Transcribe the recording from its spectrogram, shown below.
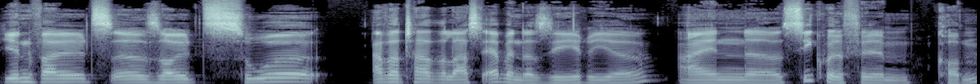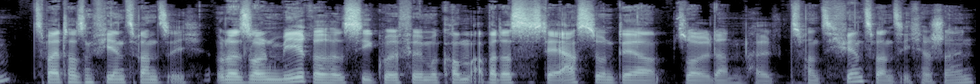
Jedenfalls äh, soll zur Avatar The Last Airbender Serie ein äh, Sequel-Film kommen, 2024. Oder es sollen mehrere Sequel-Filme kommen, aber das ist der erste und der soll dann halt 2024 erscheinen.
